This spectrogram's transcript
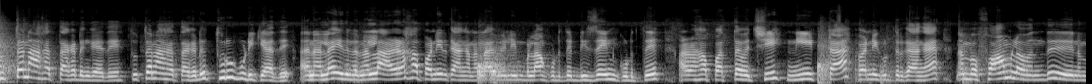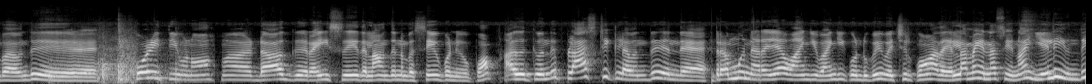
துத்தநாக தகடுங்க இது. துத்தநாக தகடு துரு பிடிக்காது. அதனால இதில் நல்லா அழகாக பண்ணியிருக்காங்க நல்லா விளிம்புலாம் கொடுத்து டிசைன் கொடுத்து அழகாக பற்ற வச்சு நீட்டாக பண்ணி கொடுத்துருக்காங்க. நம்ம ஃபார்மில் வந்து நம்ம வந்து கோழி தீவனம் டாக் ரைஸு இதெல்லாம் வந்து நம்ம சேவ் பண்ணி வைப்போம். அதுக்கு வந்து பிளாஸ்டிக்கில் வந்து இந்த ட்ரம்மு நிறையா வாங்கி வாங்கி கொண்டு போய் வச்சுருக்கோம். அதை எல்லாமே என்ன செய்யணும் எலி வந்து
